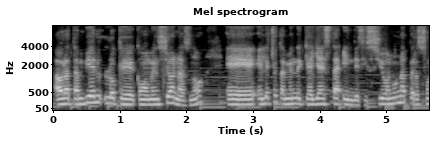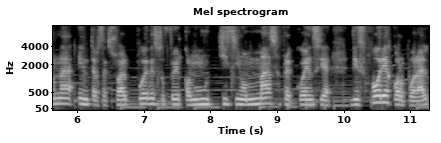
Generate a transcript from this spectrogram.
Ahora también lo que, como mencionas, ¿no? Eh, el hecho también de que haya esta indecisión, una persona intersexual puede sufrir con muchísimo más frecuencia disforia corporal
